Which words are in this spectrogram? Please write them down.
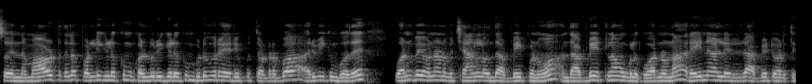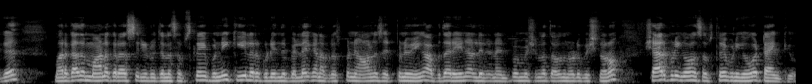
ஸோ இந்த மாவட்டத்தில் பள்ளிகளுக்கும் கல்லூரிகளுக்கும் விடுமுறை அறிவிப்பு தொடர்பாக அறிவிக்கும் போது ஒன் பை ஒன்னாக நம்ம சேனலில் வந்து அப்டேட் பண்ணுவோம். அந்த அப்டேட்லாம் உங்களுக்கு வரணும்னா ரெய்னால் ரிலேட்டட் அப்டேட் வரதுக்கு மறக்காத மாநகராசி யூடியூப் சேனல் சப்ஸ்கிரைப் பண்ணி கீழே இருக்கக்கூடிய இந்த பெல்லைக்கான ப்ரெஸ் பண்ணி ஆன்லைன் செட் பண்ணுவீங்க. அப்போ தான் ரெய்னால் ரிலேட்டட் இன்ஃபர்மேஷன்லாம் தொடர்ந்து நோட்டிஃபிகேஷன் வரும். ஷேர் பண்ணிக்கோங்க சப்ஸ்கிரைப் பண்ணிக்கோங்க. தேங்க்யூ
